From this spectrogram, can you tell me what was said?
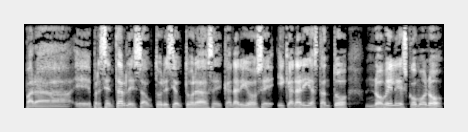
para eh, presentarles a autores y autoras canarios y canarias, tanto noveles como no.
